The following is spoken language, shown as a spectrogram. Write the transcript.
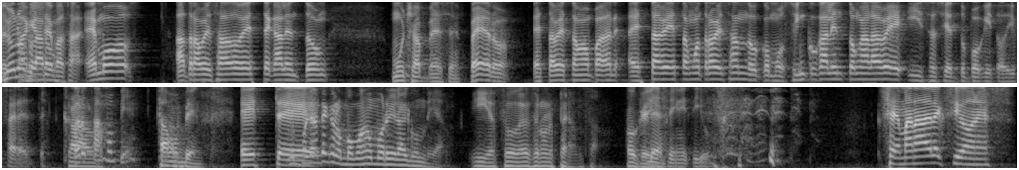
No, no, claro. pasa. Hemos atravesado este calentón muchas veces, pero esta vez estamos esta vez estamos atravesando como cinco calentón a la vez y se siente un poquito diferente. Pero estamos bien. Estamos bien. Este... Lo importante es que nos vamos a morir algún día. Y eso debe ser una esperanza. Ok. Definitivo. Semana de elecciones.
